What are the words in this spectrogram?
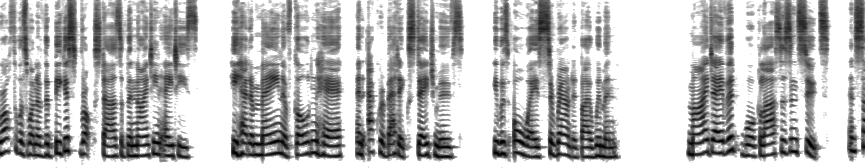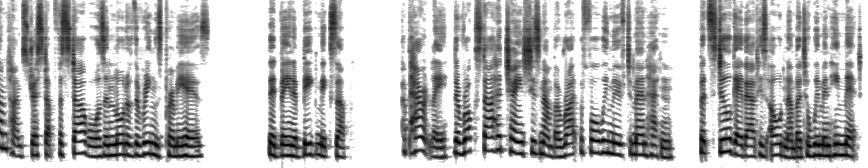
Roth was one of the biggest rock stars of the 1980s. He had a mane of golden hair and acrobatic stage moves. He was always surrounded by women. My David wore glasses and suits, and sometimes dressed up for Star Wars and Lord of the Rings premieres. There'd been a big mix up. Apparently, the rock star had changed his number right before we moved to Manhattan, but still gave out his old number to women he met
